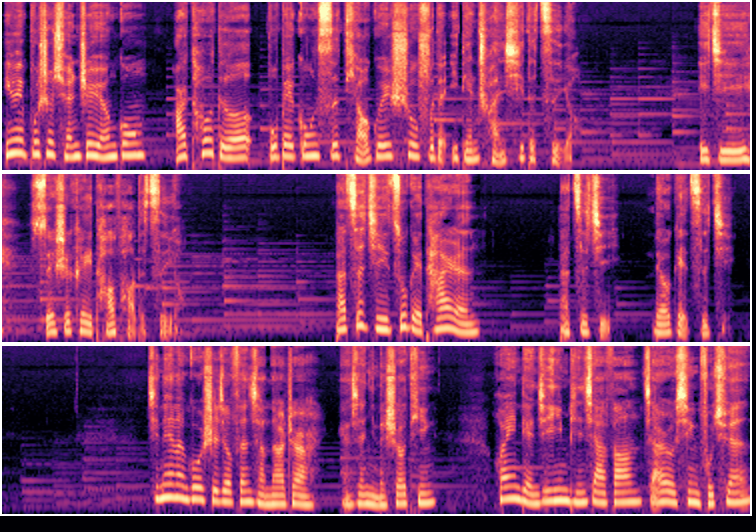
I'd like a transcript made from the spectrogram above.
因为不是全职员工而偷得不被公司条规束缚的一点喘息的自由，以及随时可以逃跑的自由。把自己租给他人，把自己留给自己。今天的故事就分享到这儿，感谢你的收听，欢迎点击音频下方加入幸福圈，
